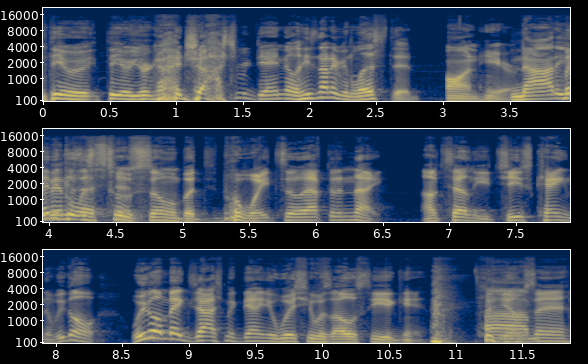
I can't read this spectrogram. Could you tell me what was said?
Theo, Theo, your guy Josh McDaniel, he's not even listed on here. Not Maybe even because it's too soon, but, but wait till after the night. I'm telling you, Chiefs Kingdom. We going we gonna make Josh McDaniel wish he was OC again. you know what Um, I'm saying?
